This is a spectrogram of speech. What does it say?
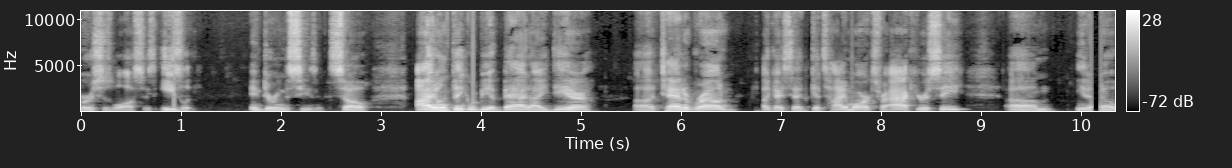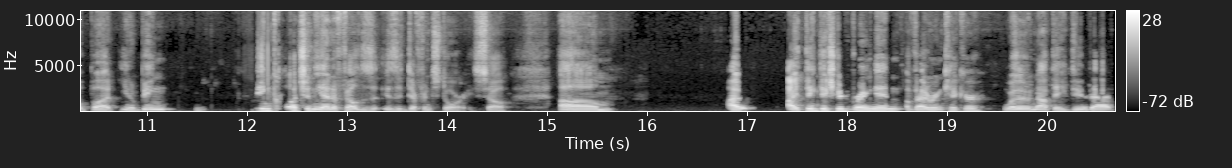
versus losses easily in during the season. So I don't think it would be a bad idea. Uh, Tanner Brown, like I said, gets high marks for accuracy. Um, you know, but you know, being being clutch in the NFL is, is a different story. So um, I I think they should bring in a veteran kicker. Whether or not they do that,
